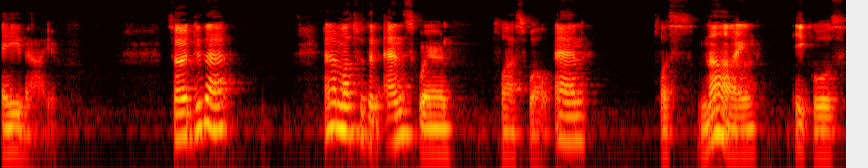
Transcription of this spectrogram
a value. So I do that, and I'm left with an n squared plus, well, n plus 9 equals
